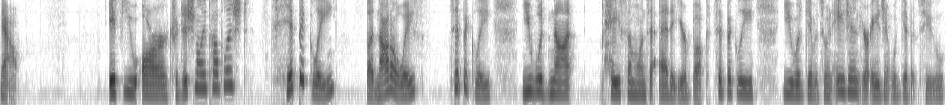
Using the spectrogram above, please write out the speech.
Now, if you are traditionally published, typically, but not always, typically you would not pay someone to edit your book. Typically, you would give it to an agent, your agent would give it to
